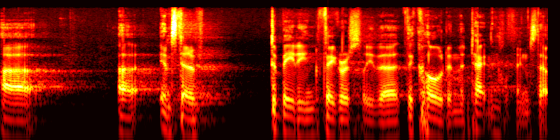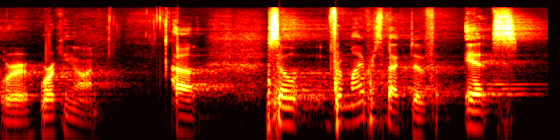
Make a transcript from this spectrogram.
uh, uh, instead of debating vigorously the, the code and the technical things that we're working on. Uh, so from my perspective, it's,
